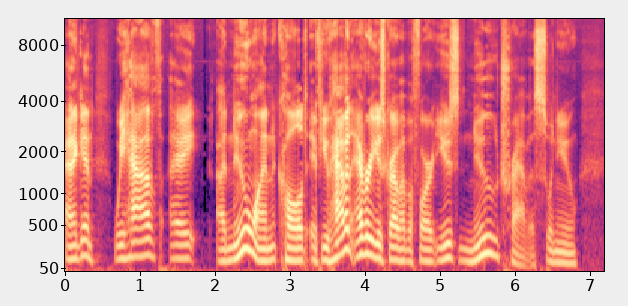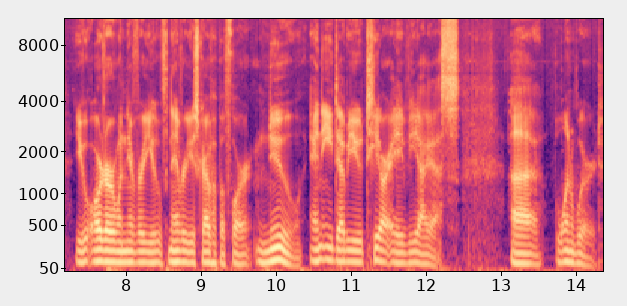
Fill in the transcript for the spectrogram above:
and again, we have a a new one called if you haven't ever used Grubhub before, use new Travis when you you order whenever you've never used Grubhub before. New N E W T R A V I S. Uh, one word.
